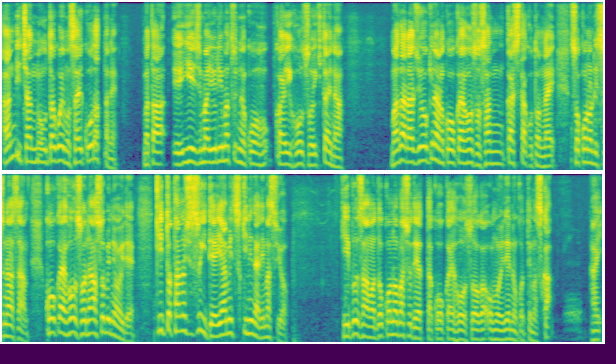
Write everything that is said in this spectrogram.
あんりちゃんの歌声も最高だったね。また、え家島ゆり祭りの公開放送行きたいな。まだラジオ沖縄の公開放送参加したことのないそこのリスナーさん。公開放送に遊びにおいで。きっと楽しすぎてやみつきになりますよ。ヒープーさんはどこの場所でやった公開放送が思い出に残ってますか？はい。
